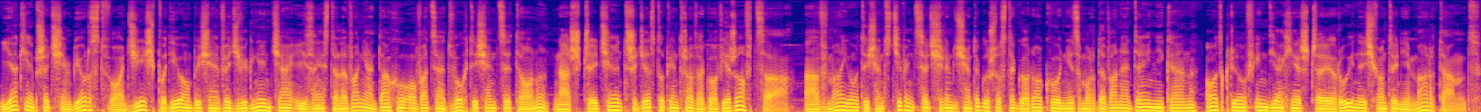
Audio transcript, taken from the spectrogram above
Jakie przedsiębiorstwo dziś podjęłoby się wydźwignięcia i zainstalowania dachu o wadze 2000 ton na szczycie 30-piętrowego wieżowca? A w maju 1976 roku niezmordowany Dejniken odkrył w Indiach jeszcze ruiny świątyni Martant,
